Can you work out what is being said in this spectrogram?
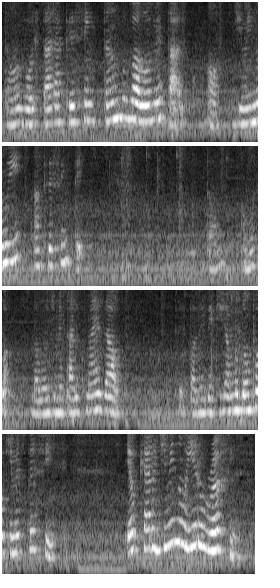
então eu vou estar acrescentando o valor metálico. Ó, diminuir, acrescentei. Então, vamos lá. Valor de metálico mais alto. Vocês podem ver que já mudou um pouquinho a superfície. Eu quero diminuir o roughness,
